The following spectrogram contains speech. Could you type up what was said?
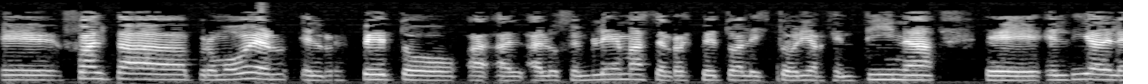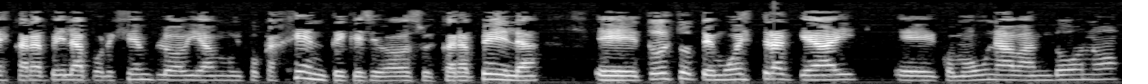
eh, falta promover el respeto a, los emblemas, el respeto a la historia argentina. Eh, el día de la escarapela, por ejemplo, había muy poca gente que llevaba su escarapela. Eh, todo esto te muestra que hay eh, como un abandono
